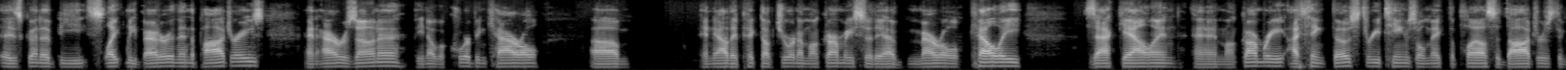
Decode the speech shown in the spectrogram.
is going to be slightly better than the Padres and Arizona, you know, with Corbin Carroll. Um, and now they picked up Jordan Montgomery. So they have Merrill Kelly, Zac Gallen, and Montgomery. I think those three teams will make the playoffs the Dodgers, the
